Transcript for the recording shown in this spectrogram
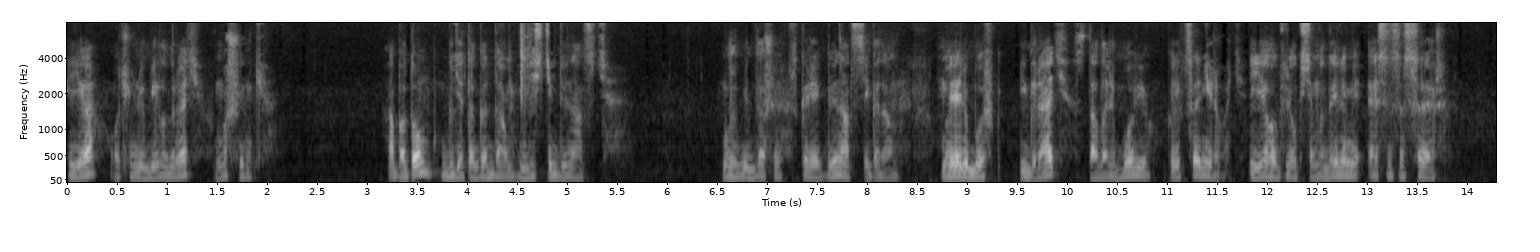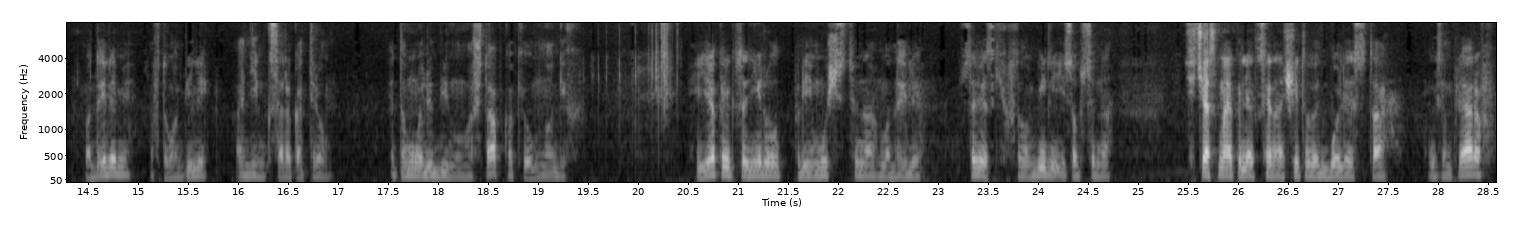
и я очень любил играть в машинки. А потом, где-то годам, 10-12, может быть даже скорее к 12 годам, моя любовь играть стала любовью коллекционировать. И я увлекся моделями СССР, моделями автомобилей 1 к 43. Это мой любимый масштаб, как и у многих. И я коллекционировал преимущественно модели советских автомобилей. И, собственно, сейчас моя коллекция насчитывает более 100 экземпляров.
